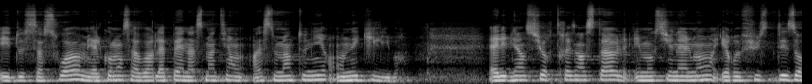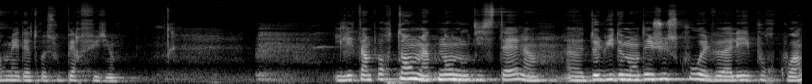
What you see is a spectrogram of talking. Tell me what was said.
et de s'asseoir, mais elle commence à avoir de la peine à se, à se maintenir en équilibre. Elle est bien sûr très instable émotionnellement et refuse désormais d'être sous perfusion. Il est important maintenant, nous disent-elles, euh, de lui demander jusqu'où elle veut aller et pourquoi.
